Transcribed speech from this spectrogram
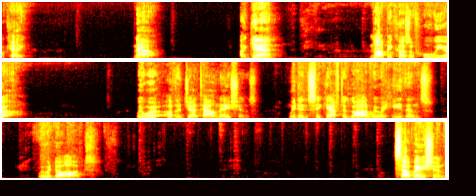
Okay? Now, again, not because of who we are. We were of the Gentile nations. We didn't seek after God. We were heathens. We were dogs. Salvation,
